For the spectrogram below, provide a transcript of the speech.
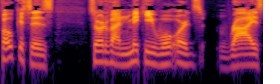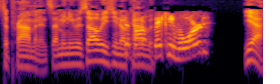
focuses sort of on Mickey Ward's rise to prominence. I mean, he was always you know It's kind about of a, Mickey Ward? yeah.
